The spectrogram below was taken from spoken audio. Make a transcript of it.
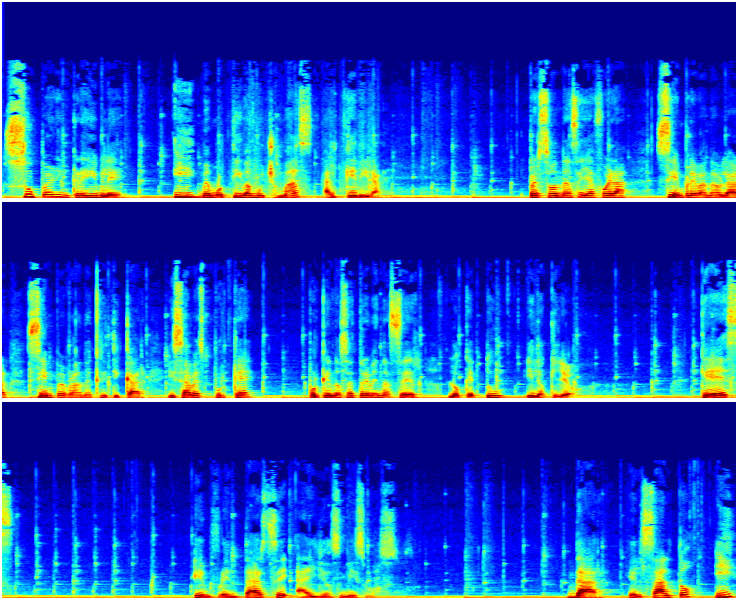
súper increíble y me motiva mucho más al que dirán personas allá afuera siempre van a hablar, siempre van a criticar. ¿Y sabes por qué? Porque no se atreven a hacer lo que tú y lo que yo. Que es enfrentarse a ellos mismos. Dar el salto y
